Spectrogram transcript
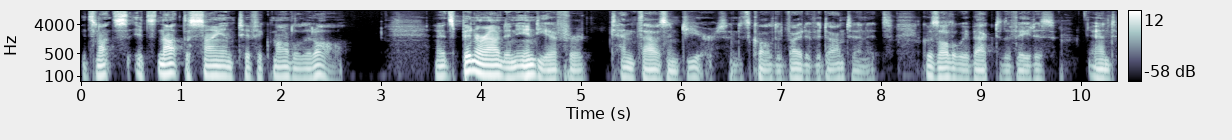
It's not it's not the scientific model at all. And it's been around in India for 10,000 years and it's called Advaita Vedanta and it goes all the way back to the Vedas and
